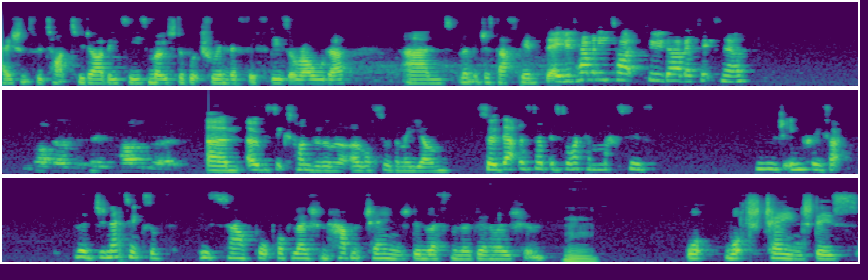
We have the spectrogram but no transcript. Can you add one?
patients with type 2 diabetes, most of which were in their 50s or older. And let me just ask him, David, how many type 2 diabetics now? um, over 600 and a lot of them are young. So that is it's like a massive, huge increase. Like the genetics of his Southport population haven't changed in less than a generation. Mm. What what's changed is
